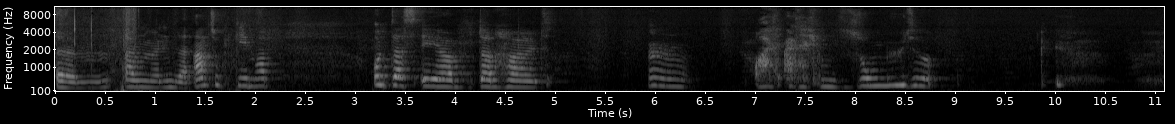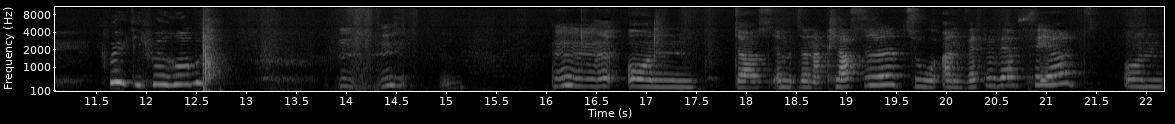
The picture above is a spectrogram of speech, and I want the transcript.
ähm, Iron Man ihm seinen Anzug gegeben hat und dass er dann halt. Mh, mm, oh, Alter, ich bin so müde. Ich weiß nicht warum. Und dass er mit seiner Klasse zu einem Wettbewerb fährt und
